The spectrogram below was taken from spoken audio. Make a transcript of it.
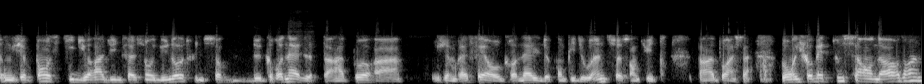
Donc je pense qu'il y aura d'une façon ou d'une autre une sorte de Grenelle par rapport à, je me réfère au Grenelle de Pompidou, hein, de 68, par rapport à ça. Bon, il faut mettre tout ça en ordre,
